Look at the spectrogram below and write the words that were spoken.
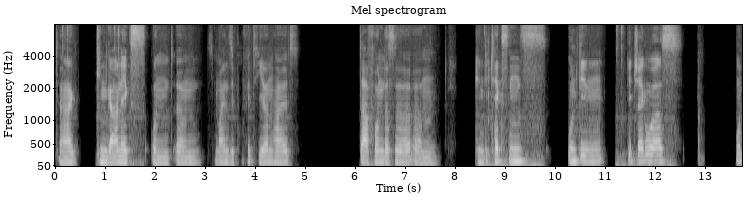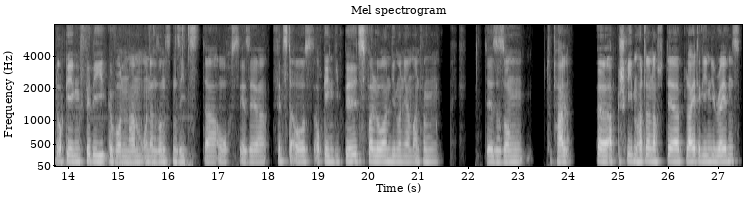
Da ging gar nichts und ähm, ich meine, sie profitieren halt davon, dass sie ähm, gegen die Texans und gegen die Jaguars und auch gegen Philly gewonnen haben. Und ansonsten sieht es da auch sehr, sehr finster aus. Auch gegen die Bills verloren, die man ja am Anfang der Saison total äh, abgeschrieben hatte nach der Pleite gegen die Ravens.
